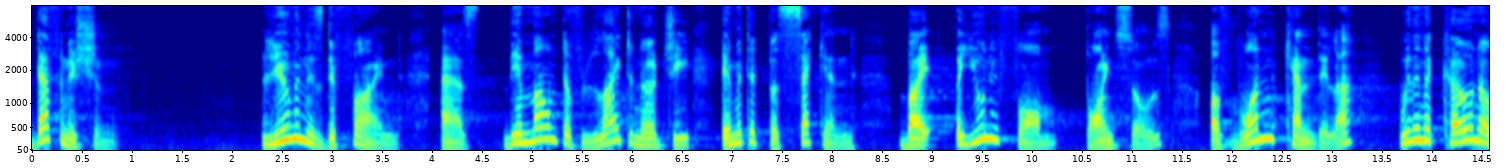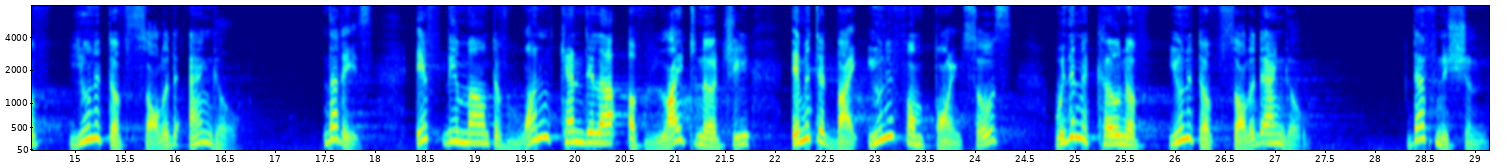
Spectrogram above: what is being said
Definition Lumen is defined as the amount of light energy emitted per second by a uniform point source of one candela within a cone of unit of solid angle. That is, if the amount of one candela of light energy emitted by uniform point source within a cone of unit of solid angle. Definition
